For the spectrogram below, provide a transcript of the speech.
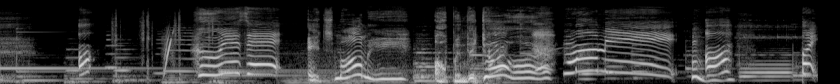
it's mommy. Open the door. Mommy! Oh, but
